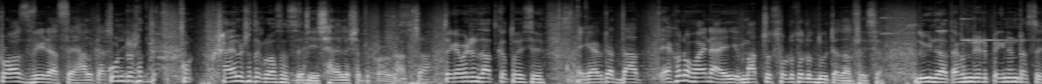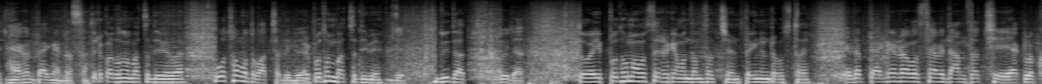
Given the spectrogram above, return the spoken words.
ক্রস ভিড আছে হালকা। কোনটার সাথে সায়ালের সাথে ক্রস আছে? জি সাহেলের সাথে ক্রস আচ্ছা তো এই গাভিটার দাঁত কত হয়েছে? এই গাভিটার দাঁত এখনও হয় নাই মাত্র ছোট ছোট দুইটা দাঁত হয়েছে। দুই দাঁত এখন এটা প্রেগনেন্ট আছে? হ্যাঁ এখন প্রেগনেন্ট আছে। তো এটা কত বাচ্চা দিবে এবার? প্রথমত বাচ্চা দিবে। এর প্রথম বাচ্চা দিবে? জি। দুই দাঁত? দুই দাঁত। তো এই প্রথম অবস্থায় এটার কেমন দাম চাচ্ছেন প্রেগনেন্ট অবস্থায়? এটা প্রেগনেন্ট অবস্থায় আমি দাম চাচ্ছি এক লক্ষ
